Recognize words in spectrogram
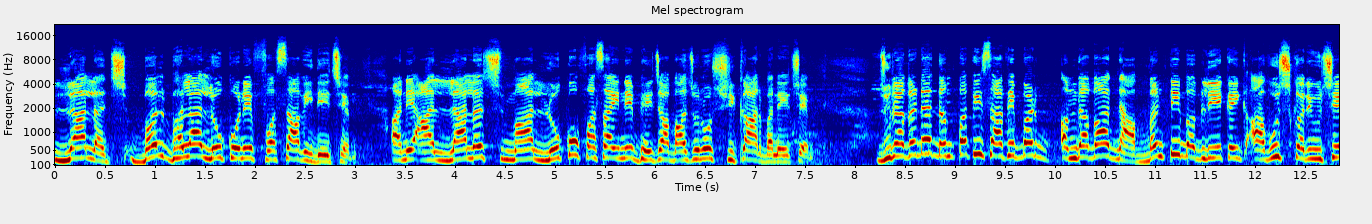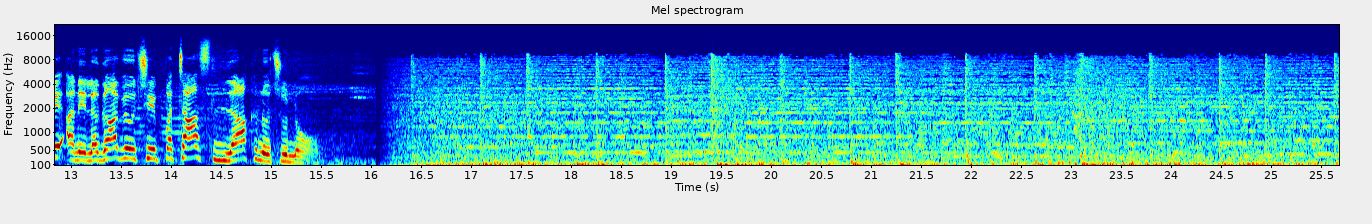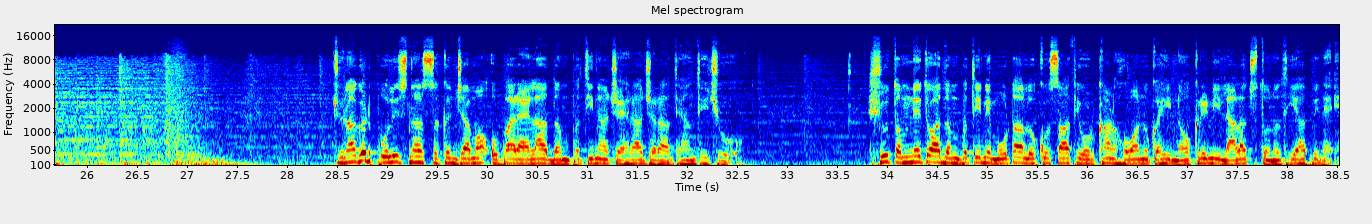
લાલચ, બલભલા લોકોને ફસાવી દે છે. અને આ લાલચમાં લોકો ફસાઈને ભેજાબાજોનો શિકાર બને છે. જુનાગઢના દંપતી સાથે પણ અમદાવાદના બંટી બબલીએ કંઈક આવું જ કર્યું છે અને લગાવ્યો છે પચાસ લાખનો ચૂનો. જુનાગઢ પોલીસના સકંજામાં ઊભા રહેલા દંપતીના ચહેરા જરા ધ્યાનથી જુઓ. શું તમને તો આ દંપતીને મોટા લોકો સાથે ઓળખાણ હોવાનું કહી નોકરીની લાલચ તો નથી આપીને?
